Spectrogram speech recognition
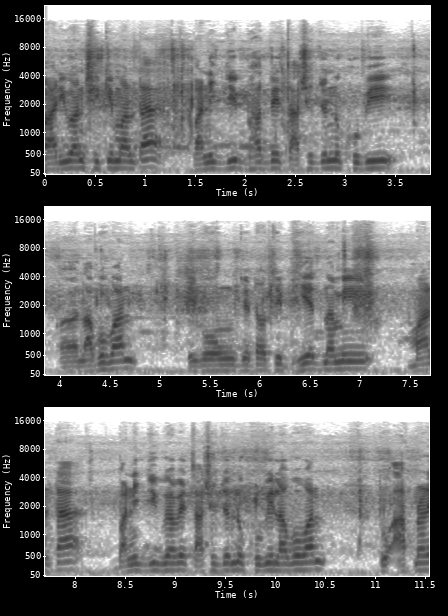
বাড়িওয়ান সিকি মালটা। বাণিজ্যিকভাবে চাষের জন্য খুবই লাভবান এবং যেটা হচ্ছে ভিয়েতনামি মালটা বাণিজ্যিকভাবে চাষের জন্য খুবই লাভবান। তো আপনারা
